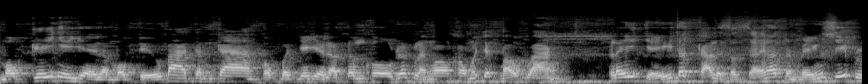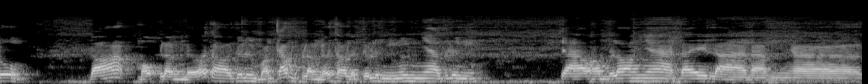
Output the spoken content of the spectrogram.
Một ký như vậy là một triệu ba trăm k. Một bịch như vậy là tôm khô rất là ngon không có chất bảo quản. Lấy chỉ tất cả là sạch sẽ hết là miễn ship luôn đó một lần nữa thôi tôi linh quảng cáo một lần nữa thôi là tiểu linh ngưng nha tiểu linh. Chào hồng loan nha đây là, là à,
